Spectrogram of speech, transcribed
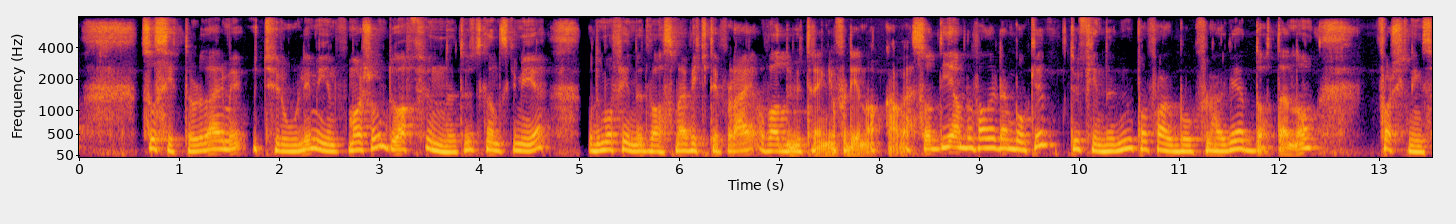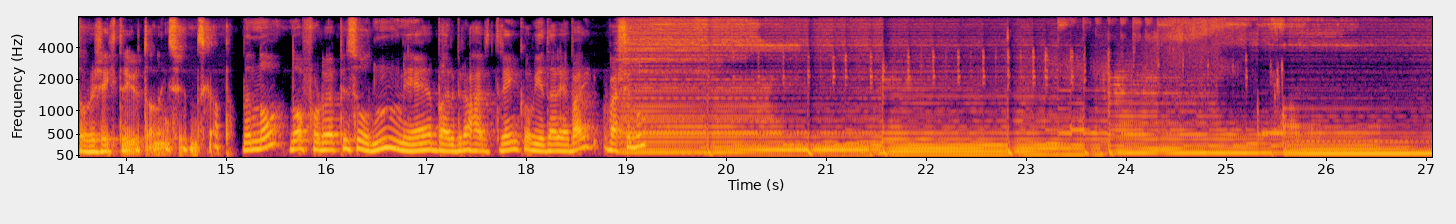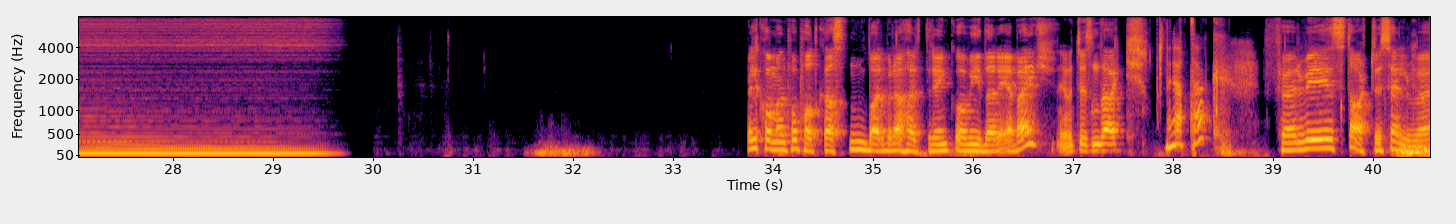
så sitter du der med utrolig mye informasjon. Du har funnet ut ganske mye, og du må finne ut hva som er viktig for deg, og hva du trenger for din oppgave. Så de anbefaler den boken. Du finner den på fagbokforlaget.no. Forskningsoversikter i utdanningsvitenskap. Men nå, nå får du episoden med Barbara Hartrink og Vidar Eberg. Vær så god. Velkommen på podkasten, Barbara Hartrink og Vidar Eberg. Jo, tusen takk. Ja, takk. Før vi starter selve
